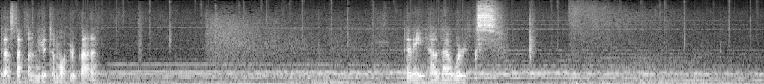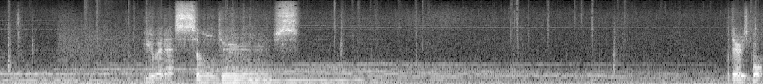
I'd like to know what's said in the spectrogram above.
That's not gonna get them off your planet. That ain't how that works. UNS soldiers. But there's more.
